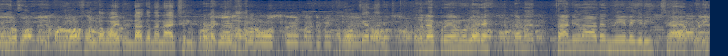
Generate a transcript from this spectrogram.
നിങ്ങൾ സ്വ- നിങ്ങൾ സ്വന്തമായിട്ട് ഉണ്ടാക്കുന്ന നാച്ചുറൽ പ്രോഡക്റ്റ് എന്നാ പറഞ്ഞത്. അപ്പോൾ ഓക്കെ എന്നാലും. അതുപോലെ പ്രിയമുള്ളവരെ എന്താണ് തനിനാടൻ നീലഗിരി ചായപ്പൊടി?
